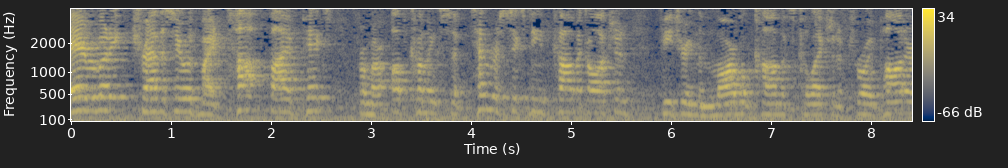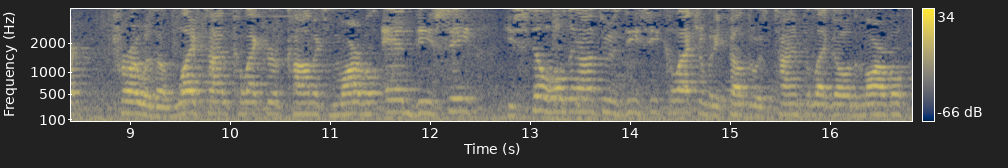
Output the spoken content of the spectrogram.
Hey everybody, Travis here with my top five picks from our upcoming September 16th comic auction featuring the Marvel Comics collection of Troy Potter. Troy was a lifetime collector of comics, Marvel and DC. He's still holding on to his DC collection, but he felt it was time to let go of the Marvel.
